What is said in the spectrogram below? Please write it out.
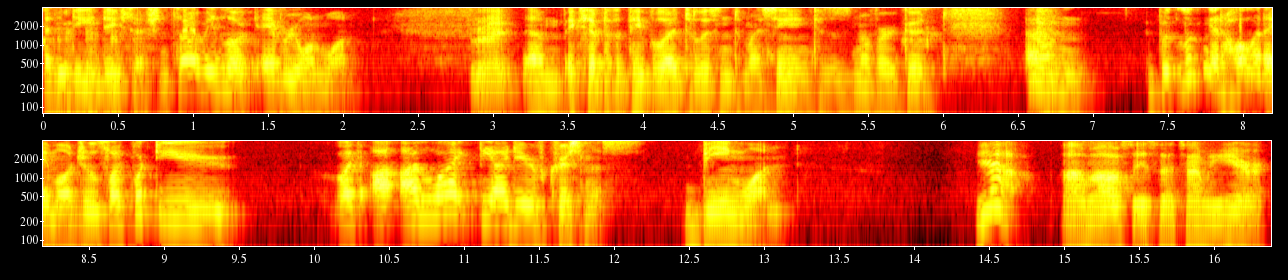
at a D&D session. So, I mean, look, everyone won, Right. um, except for the people who had to listen to my singing because it's not very good. Um, but looking at holiday modules, like, what do you... Like, I, I like the idea of Christmas being one. Yeah, um, obviously it's that time of year.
